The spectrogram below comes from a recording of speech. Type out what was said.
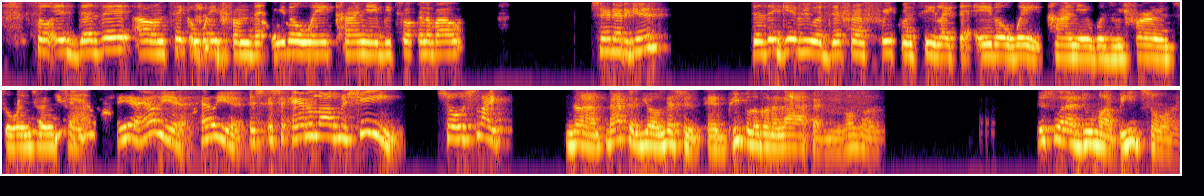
So it does it um take away from the 808 Kanye be talking about? Say that again. Does it give you a different frequency like the 808 Kanye was referring to in Drink yeah, Champs? Yeah, hell yeah, hell yeah. It's it's an analog machine. So it's like, no, not that yo, listen, and people are gonna laugh at me. Hold on. This is what I do my beats on.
